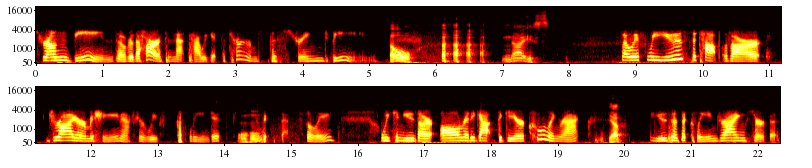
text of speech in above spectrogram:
strung beans over the hearth, and that's how we get the terms the stringed bean. Oh. nice. So if we use the top of our dryer machine after we've cleaned it Mm-hmm. successfully, we can use our already got the gear cooling racks Yep. used as a clean drying surface.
